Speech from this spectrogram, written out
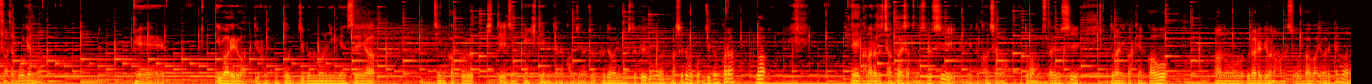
すいません、暴言も、えー言われるわっていうふうに、本当自分の人間性や人格否定、人権否定みたいな感じの状況ではありましたけれども、まあ、それでもこう自分からは、えー必ずちゃんと挨拶もするし、えー、と感謝の言葉も伝えるし、あと何か喧嘩をあの売られるような話をガーガー言われても、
